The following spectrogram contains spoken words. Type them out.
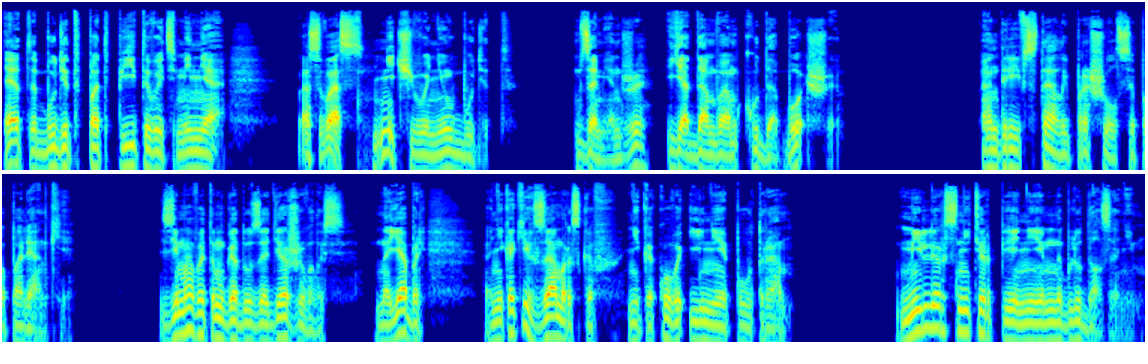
Это будет подпитывать меня, а с вас ничего не убудет. Взамен же я дам вам куда больше. Андрей встал и прошелся по полянке. Зима в этом году задерживалась. Ноябрь, никаких заморозков, никакого иния по утрам. Миллер с нетерпением наблюдал за ним.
